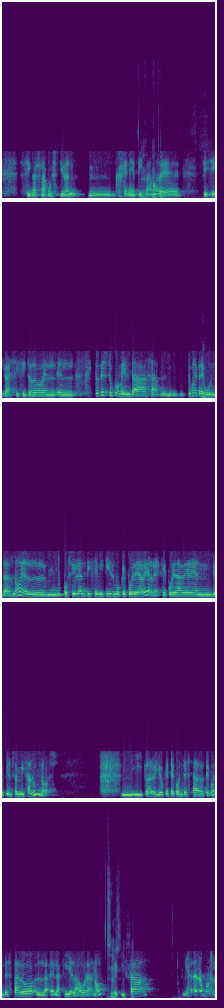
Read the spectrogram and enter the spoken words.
sino es una cuestión mm, genética, ¿no? De, física, sí, sí, todo el, el, Entonces tú comentas, tú me preguntas, ¿no? El posible antisemitismo que puede haber, que puede haber en, yo pienso en mis alumnos. Y claro, yo que te he contestado, te he contestado el aquí y el ahora, ¿no? que quizá pues,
